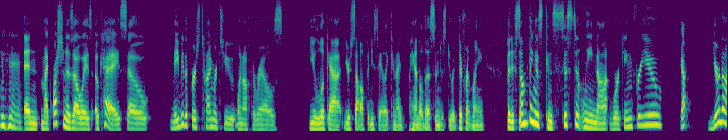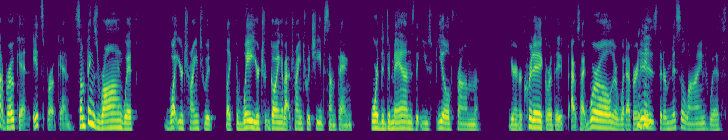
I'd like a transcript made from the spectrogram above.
Mm-hmm. And my question is always, okay, so maybe the first time or two it went off the rails, you look at yourself and you say, like, can I handle this and just do it differently? But if something is consistently not working for you, yep. you're not broken. It's broken. Something's wrong with what you're trying to like the way you're tr- going about trying to achieve something or the demands that you feel from your inner critic or the outside world or whatever it mm-hmm. is that are misaligned with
